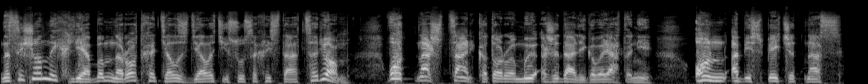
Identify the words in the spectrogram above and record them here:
Насыщенный хлебом народ хотел сделать Иисуса Христа царем. Вот наш царь, которого мы ожидали, говорят они. Он обеспечит нас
